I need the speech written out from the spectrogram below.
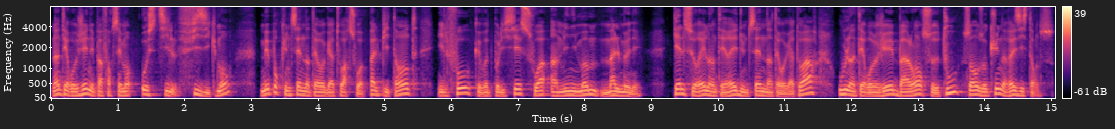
L'interrogé n'est pas forcément hostile physiquement, mais pour qu'une scène d'interrogatoire soit palpitante, il faut que votre policier soit un minimum malmené. Quel serait l'intérêt d'une scène d'interrogatoire où l'interrogé balance tout sans aucune résistance?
